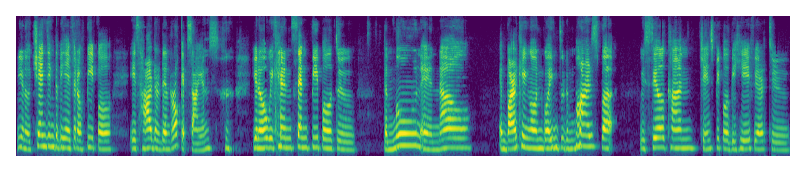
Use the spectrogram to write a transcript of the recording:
you know changing the behavior of people is harder than rocket science you know we can send people to the moon and now embarking on going to the Mars, but we still can't change people behavior to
